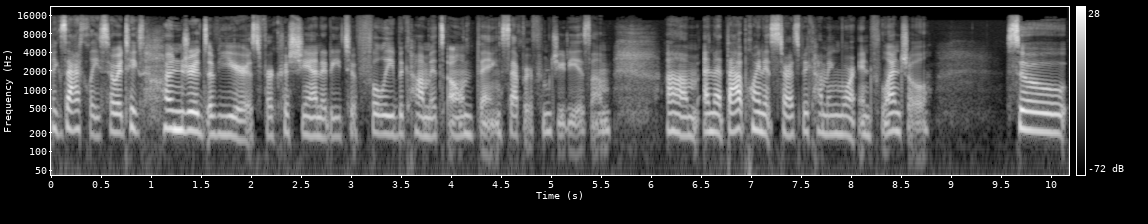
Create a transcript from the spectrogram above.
Exactly. So it takes hundreds of years for Christianity to fully become its own thing, separate from Judaism. Um, and at that point, it starts becoming more influential. So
